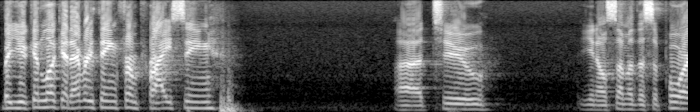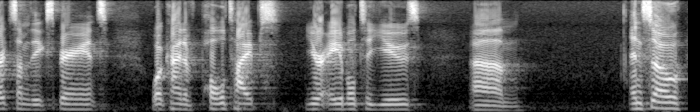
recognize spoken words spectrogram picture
But you can look at everything from pricing uh, to you know, some of the support, some of the experience, what kind of poll types you're able to use. Um, and so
